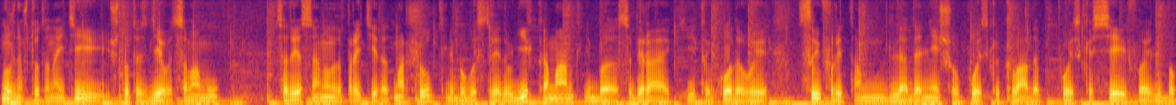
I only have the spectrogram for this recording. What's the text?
нужно что-то найти и что-то сделать самому. Соответственно, ну, надо пройти этот маршрут либо быстрее других команд, либо собирая какие-то кодовые цифры там, для дальнейшего поиска клада, поиска сейфа, либо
